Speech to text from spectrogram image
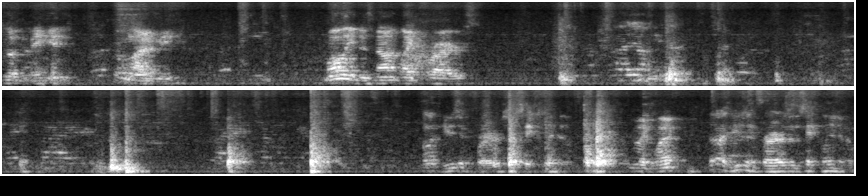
You love to make it? Don't lie to me. Molly does not like fryers. I don't either. I like using fryers. I say cleaning. You're like, what? I like using fryers. I just cleaning them.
